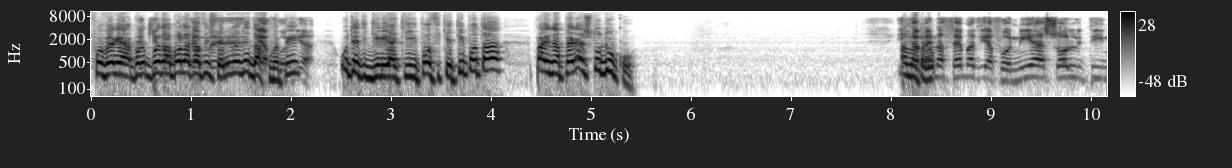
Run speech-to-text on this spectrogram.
φοβερά. Πρώτα απ' όλα καθίστε λίγο, δεν τα έχουμε πει. Ούτε την Κυριακή υπόθηκε τίποτα, πάει να περάσει τον Ντούκου. Είχαμε ένα θέμα διαφωνίας όλη την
